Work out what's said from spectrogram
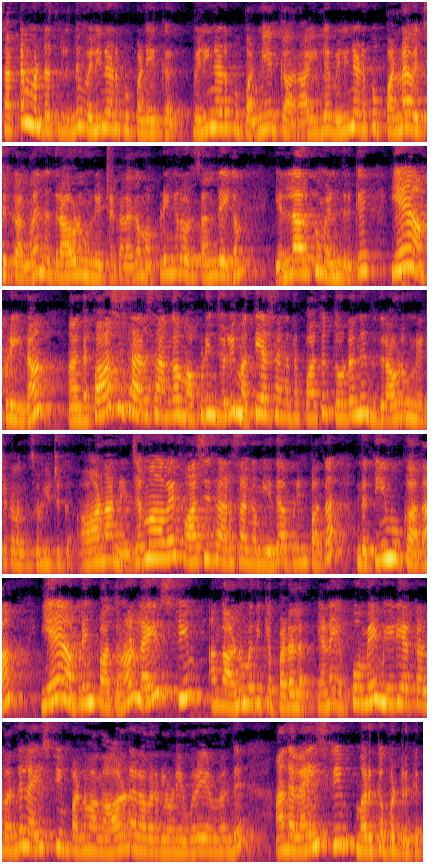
சட்டமன்றத்திலிருந்து வெளிநடப்பு பண்ணியிருக்காரு. வெளிநடப்பு பண்ணியிருக்காரா? இல்ல வெளிநடப்பு பண்ண வச்சிருக்காங்களா? இந்த திராவிட முன்னேற்ற கழகம் அப்படிங்கிற ஒரு சந்தேகம் எல்லாருக்கும் எழுந்திருக்கு. ஏன் அப்படின்னா அந்த பாசிச அரசாங்கம் அப்படின்னு சொல்லி மத்திய அரசாங்கத்தை பார்த்து தொடர்ந்து இந்த திராவிட முன்னேற்ற கழகம் சொல்லிட்டு இருக்கு. ஆனா நிஜமாவே பாசிச அரசாங்கம் எது அப்படின்னு பார்த்தா இந்த திமுக தான். ஏன் அப்படின்னு பார்த்தோம்னா லைவ் ஸ்ட்ரீம் அங்க அனுமதிக்கப்படல. ஏன்னா எப்பவுமே மீடியாக்கள் வந்து லைவ் ஸ்ட்ரீம் பண்ணுவாங்க. ஆளுநர் அவர்களுடைய உரையை வந்து அந்த லைவ் ஸ்ட்ரீம் மறுக்கப்பட்டிருக்கு.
